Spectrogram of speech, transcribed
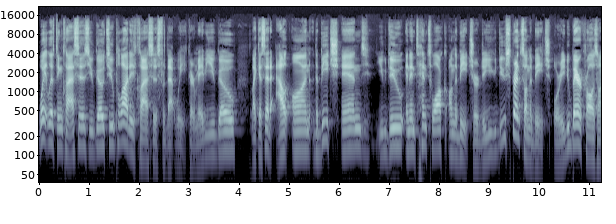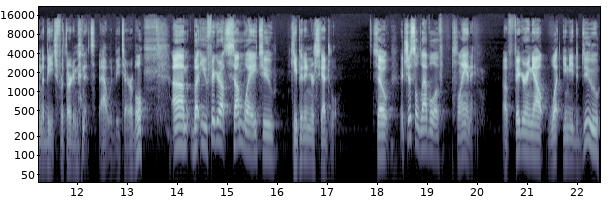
weightlifting classes, you go to Pilates classes for that week or maybe you go like I said, out on the beach and you do an intense walk on the beach, or do you do sprints on the beach, or you do bear crawls on the beach for 30 minutes. That would be terrible. Um, but you figure out some way to keep it in your schedule. So it's just a level of planning, of figuring out what you need to do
